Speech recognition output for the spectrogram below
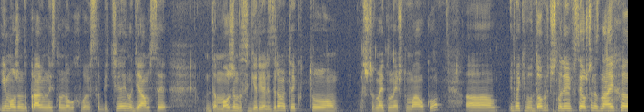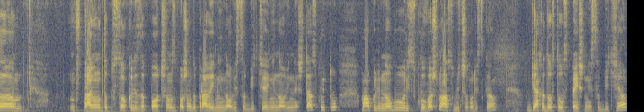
и можем да правим наистина много хубави събития и надявам се да можем да си ги реализираме, тъй като ще вметна нещо малко. А, идвайки в Добрич, нали, все още не знаех а, в правилната посока ли започвам. Започнах да правя едни нови събития, едни нови неща, с които малко или много рискуваш, но аз обичам риска. Бяха доста успешни събития.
